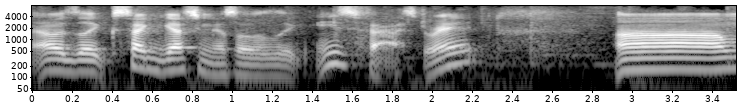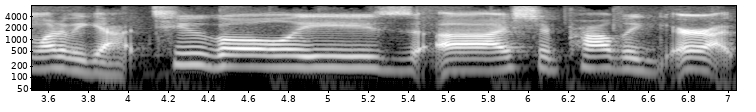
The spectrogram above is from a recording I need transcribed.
I was like second guessing this. I was like he's fast, right? Um, what do we got? Two goalies. Uh, I should probably or uh,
